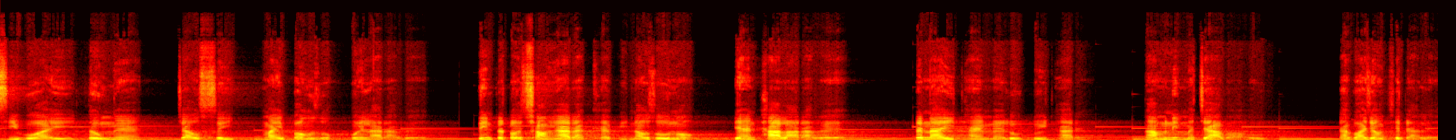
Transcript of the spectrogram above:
စီးပွားရေးလုပ်ငန်း ကြောက်စိတ်မှိုက်ပေါင်းစုံဝင်လာတာပဲ။သင်တော်တော်ချောင်ရတာခက်ပြီးနောက်ဆုံးတော့ပြန်ထလာတာပဲ။တဏှာကြီးထိုင်မယ်လို့တွေးထားတယ်။9မိနစ်မကြပါဘူး။ဒါဘာကြောင့်ဖြစ်တာလဲ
